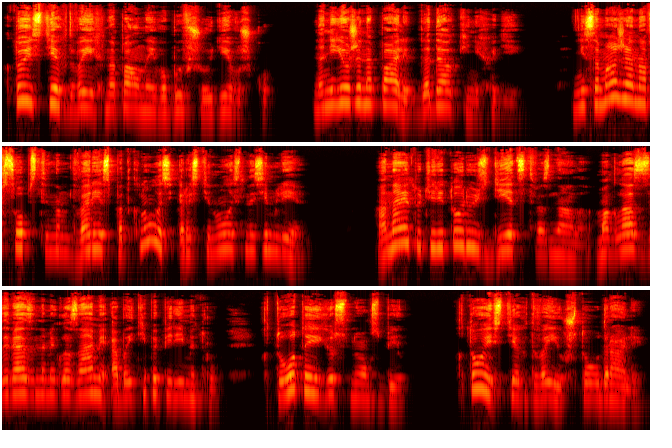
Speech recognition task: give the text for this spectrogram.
Кто из тех двоих напал на его бывшую девушку? На нее же напали, к гадалке не ходи. Не сама же она в собственном дворе споткнулась и растянулась на земле. Она эту территорию с детства знала, могла с завязанными глазами обойти по периметру. Кто-то ее с ног сбил. Кто из тех двоих, что удрали?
